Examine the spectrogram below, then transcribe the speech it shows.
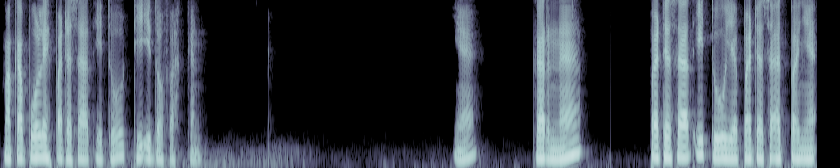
Maka boleh pada saat itu diidofahkan. Ya, karena pada saat itu ya pada saat banyak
